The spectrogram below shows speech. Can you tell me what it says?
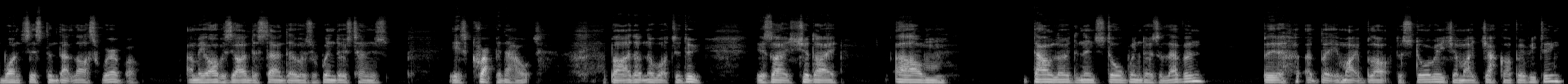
one system that lasts forever? I mean, obviously, I understand that was Windows 10 is is crapping out, but I don't know what to do. It's like, should I um download and install Windows 11? But but it might block the storage. It might jack up everything,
